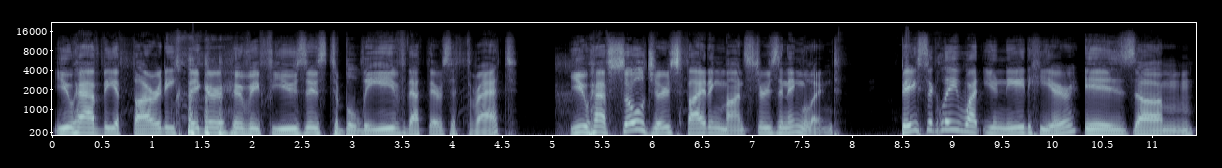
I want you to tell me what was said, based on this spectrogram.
You have the authority figure who refuses to believe that there's a threat. You have soldiers fighting monsters in England. Basically, what you need here is um,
